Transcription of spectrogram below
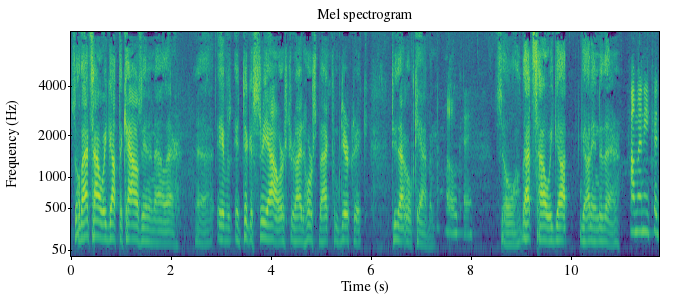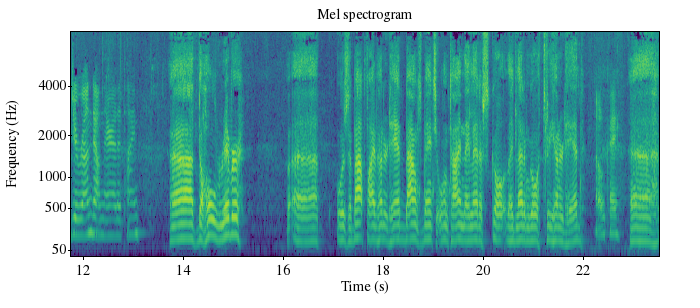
So that's how we got the cows in and out of there. Uh, it, was, it took us three hours to ride horseback from Deer Creek to that little cabin. Oh, okay. So that's how we got, got into there. How many could you run down there at a time? Uh, the whole river uh, was about 500 head. Bounds Bench at one time, they let us go, they'd let them go with 300 head. Okay. Uh,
